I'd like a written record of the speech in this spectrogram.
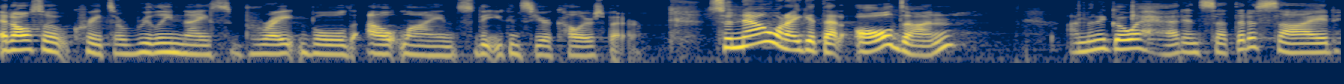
It also creates a really nice bright bold outline so that you can see your colors better. So now when I get that all done, I'm gonna go ahead and set that aside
